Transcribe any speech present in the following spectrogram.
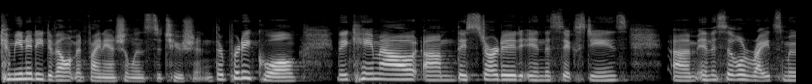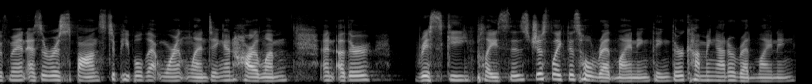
community development financial institution. They're pretty cool. They came out, um, they started in the 60s um, in the civil rights movement as a response to people that weren't lending in Harlem and other risky places, just like this whole redlining thing. They're coming out of redlining.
